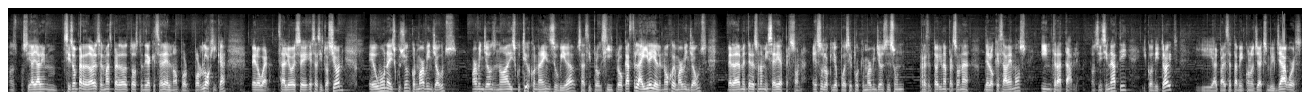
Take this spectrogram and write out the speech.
Pues, si hay alguien, si son perdedores, el más perdedor de todos tendría que ser él, ¿no? Por, por lógica. Pero bueno, salió esa situación. Eh, hubo una discusión con Marvin Jones. Marvin Jones no ha discutido con nadie en su vida. O sea, si provocaste la ira y el enojo de Marvin Jones, verdaderamente eres una miseria de persona. Eso es lo que yo puedo decir, porque Marvin Jones es un receptor y una persona de lo que sabemos intratable. Con Cincinnati y con Detroit y al parecer también con los Jacksonville Jaguars.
